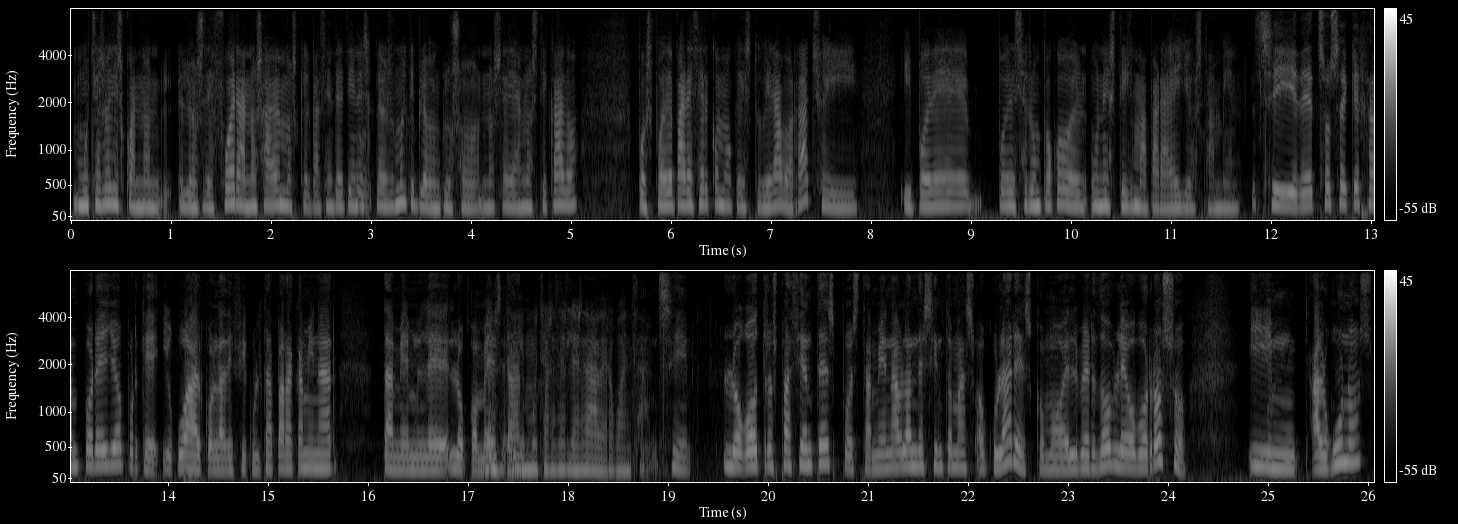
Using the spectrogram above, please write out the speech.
muchas veces cuando los de fuera no sabemos que el paciente tiene mm. esclerosis múltiple o incluso no se ha diagnosticado, pues puede parecer como que estuviera borracho y, y puede, puede ser un poco un estigma para ellos también. Sí, de hecho se quejan por ello porque igual con la dificultad para caminar también le, lo comentan. y muchas veces les da vergüenza. Sí. Luego otros pacientes pues también hablan de síntomas oculares como el ver doble o borroso y mm, algunos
